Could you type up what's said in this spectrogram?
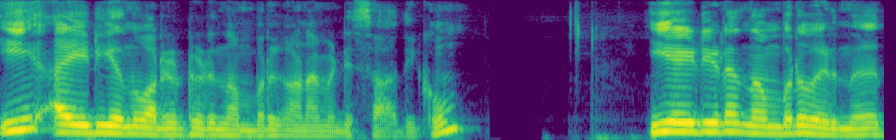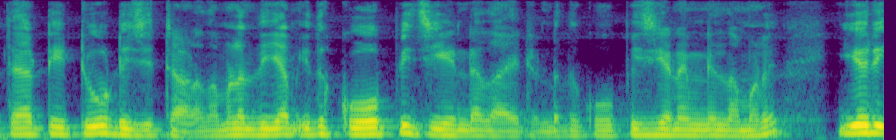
ഇ ഐ ഡി എന്ന് പറഞ്ഞിട്ടൊരു നമ്പർ കാണാൻ വേണ്ടി സാധിക്കും. ഈ ഐ ഡിയുടെ നമ്പർ വരുന്നത് തേർട്ടി ടു ആണ്. നമ്മൾ എന്ത് ചെയ്യാം? ഇത് കോപ്പി ചെയ്യേണ്ടതായിട്ടുണ്ട്. ഇത് കോപ്പി ചെയ്യണമെങ്കിൽ നമ്മൾ ഈ ഒരു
